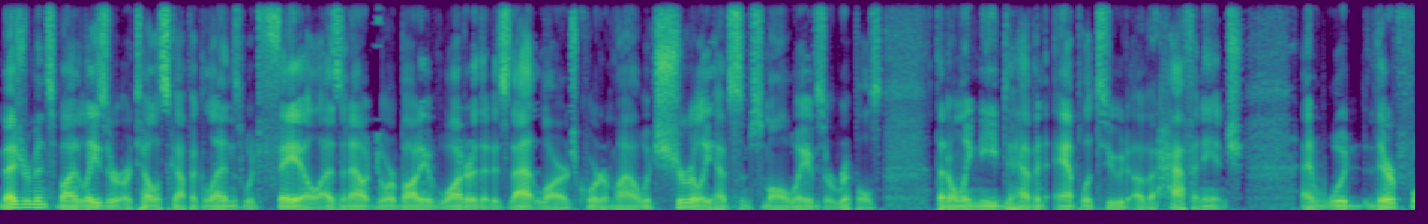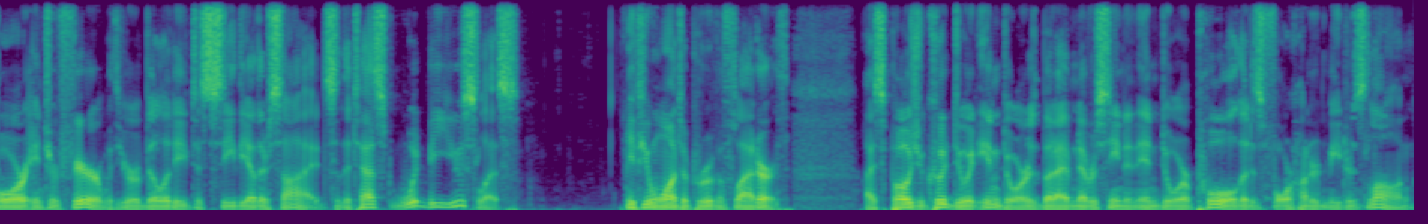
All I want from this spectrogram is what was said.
Measurements by laser or telescopic lens would fail, as an outdoor body of water that is that large, quarter mile, would surely have some small waves or ripples that only need to have an amplitude of a half an inch, and would therefore interfere with your ability to see the other side. So the test would be useless if you want to prove a flat Earth. I suppose you could do it indoors, but I've never seen an indoor pool that is 400 meters long.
